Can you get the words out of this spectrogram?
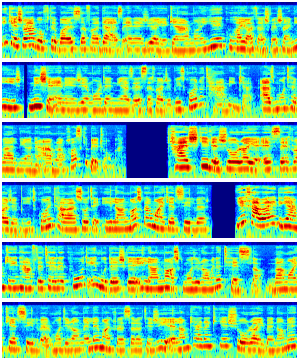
این کشور گفته با استفاده از انرژی های گرمایی کوههای آتشفشانیش میشه انرژی مورد نیاز استخراج بیت کوین رو تأمین کرد. از متولیان امرم خواست که بجنبن تشکیل شورای استخراج بیت کوین توسط ایلان ماسک و مایکل سیلور. یه خبر دیگه هم که این هفته ترکوند این بودش که ایلان ماسک مدیرعامل تسلا و مایکل سیلر مدیرعامل MicroStrategy اعلام کردن که یه شورایی به نام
